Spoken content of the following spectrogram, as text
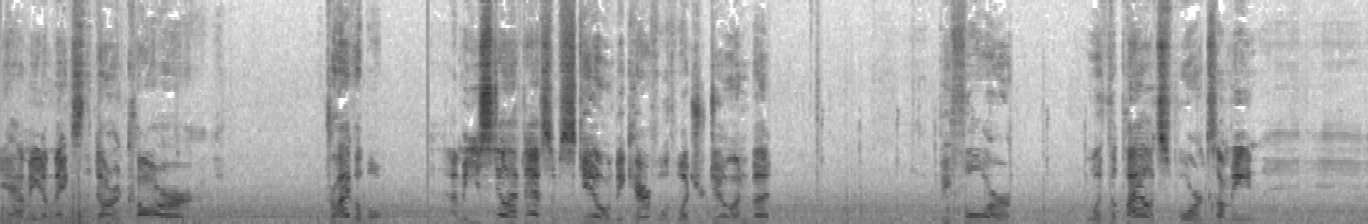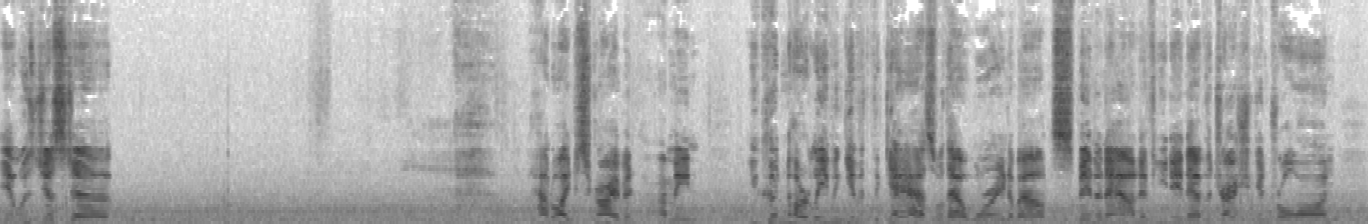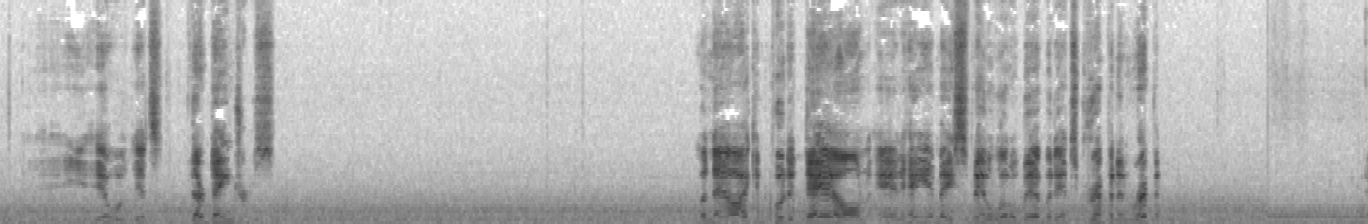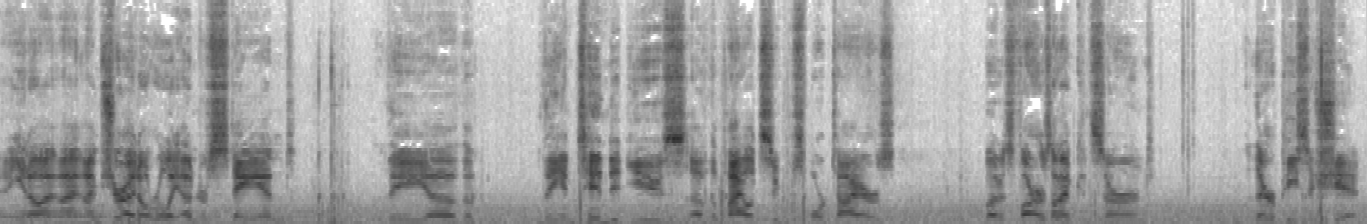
Yeah, I mean, it darn car drivable. I mean, you still have to have some skill and be careful with what you're doing, but before, with the pilot sports, I mean, it was just uh, how do I describe it? I mean, you couldn't hardly even give it the gas without worrying about spinning out. If you didn't have the traction control on, it was it's they're dangerous. But now I can put it down, and hey, it may spin a little bit, but it's gripping and ripping. You know, I, am sure I don't really understand the uh, the the intended use of the Pilot Super Sport tires, but as far as I'm concerned, they're a piece of shit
